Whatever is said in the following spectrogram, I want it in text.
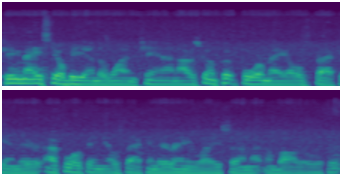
She may still be in the 110. I was going to put four males back in there, uh, four females back in there anyway, so I'm not going to bother with it.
